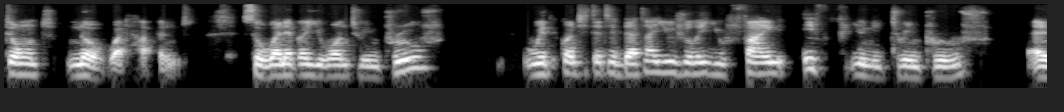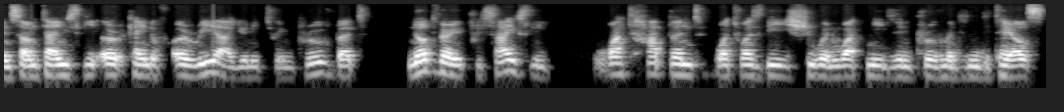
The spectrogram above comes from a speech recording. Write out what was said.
don't know what happened. So whenever you want to improve with quantitative data, usually you find if you need to improve, and sometimes the kind of area you need to improve, but not very precisely what happened, what was the issue, and what needs improvement in details,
